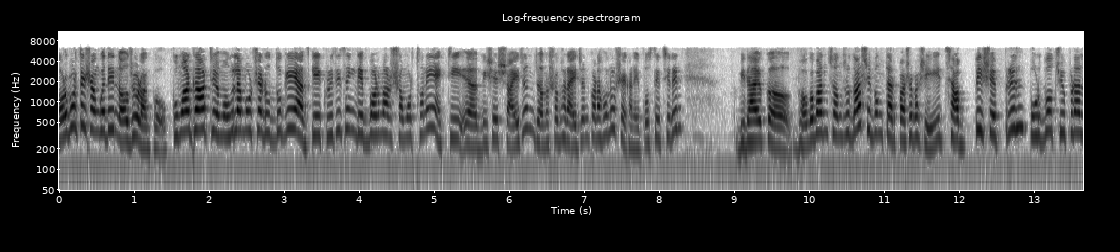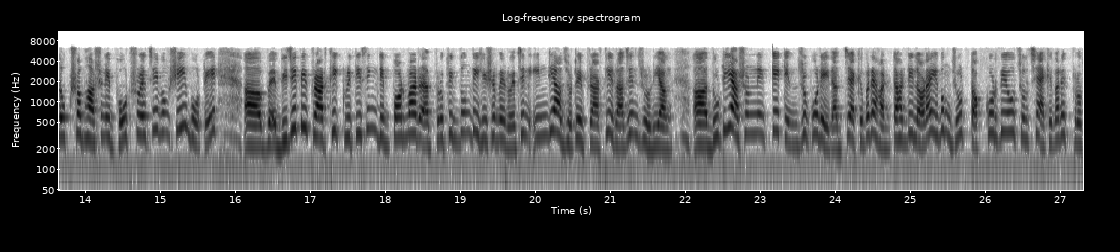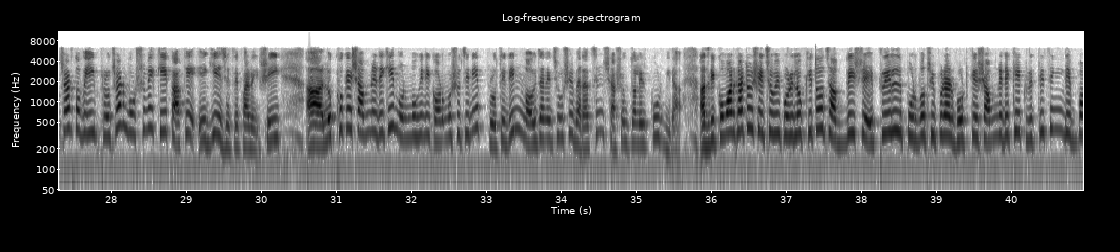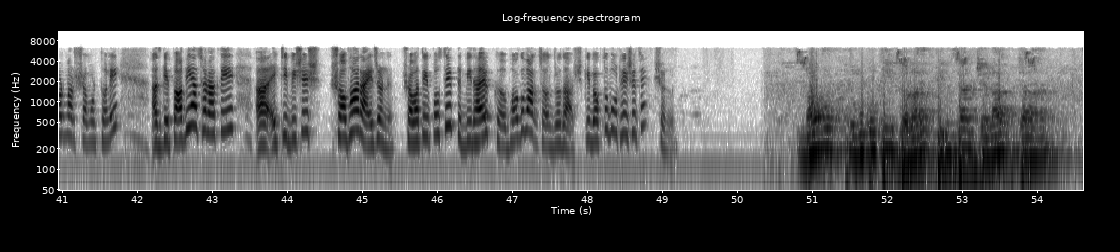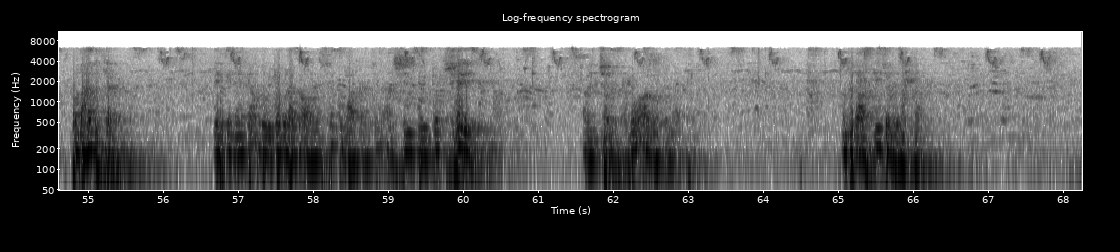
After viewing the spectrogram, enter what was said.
পরবর্তী সংবাদে নজর রাখব। কুমারঘাট মহিলা মোর্চার উদ্যোগে আজকে কৃতি সিং দেববর্মার সমর্থনে একটি বিশেষ আয়োজন, জনসভার আয়োজন করা হলো। সেখানে উপস্থিত ছিলেন বিধায়ক ভগবান চন্দ্র দাস এবং তার পাশাপাশি ছাব্বিশ এপ্রিল পূর্ব ত্রিপুরা লোকসভা আসনে ভোট রয়েছে এবং সেই ভোটে বিজেপি প্রার্থী কৃতি সিং দেববর্মার প্রতিদ্বন্দ্বী হিসেবে রয়েছেন ইন্ডিয়া জোটের প্রার্থী রাজেন্দ্র রিয়াং। দুটি আসনকে কেন্দ্র করে রাজ্যে একেবারে হাড্ডাহাড্ডি লড়াই এবং জোট টক্কর দিয়েও চলছে একেবারে প্রচার। তবে এই প্রচার মৌসুমে কে কাকে এগিয়ে যেতে পারে সেই লক্ষ্যকে সামনে রেখে মনমোহিনী কর্মসূচি নিয়ে প্রতিদিন ময়দানে চষে বেড়াচ্ছেন শাসক দলের কর্মীরা। আজকে কুমারঘাটেও সেই ছবি পরিলক্ষিত। ছাব্বিশ এপ্রিল পূর্ব ত্রিপুরার ভোটকে সামনে রেখে কৃতি সিং দেববর্মার সমর্থনে আজকে পাবিয়া ছাড়াতে একটি বিশেষ সভার আয়োজন সভাতে উপস্থিত বিধায়ক ভগবান চন্দ্র দাস। কি বক্তব্য উঠে এসেছে? শুনুন। আমি চলে যাব আজকেই চলে যাব।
